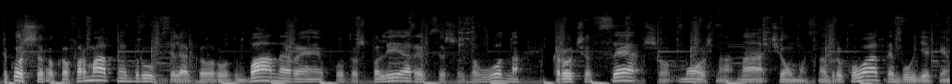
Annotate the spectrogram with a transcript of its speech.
Також широкоформатний друк, всілякого роду банери, фотошпалери, все що завгодно. Коротше, все, що можна на чомусь надрукувати будь-яким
